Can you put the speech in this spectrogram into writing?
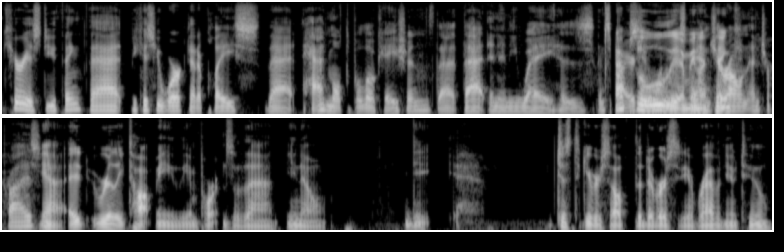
curious? Do you think that because you worked at a place that had multiple locations, that that in any way has inspired Absolutely. you I to mean, I expand your think- own enterprise? Yeah, it really taught me the importance of that. You know, the, just to give yourself the diversity of revenue too.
